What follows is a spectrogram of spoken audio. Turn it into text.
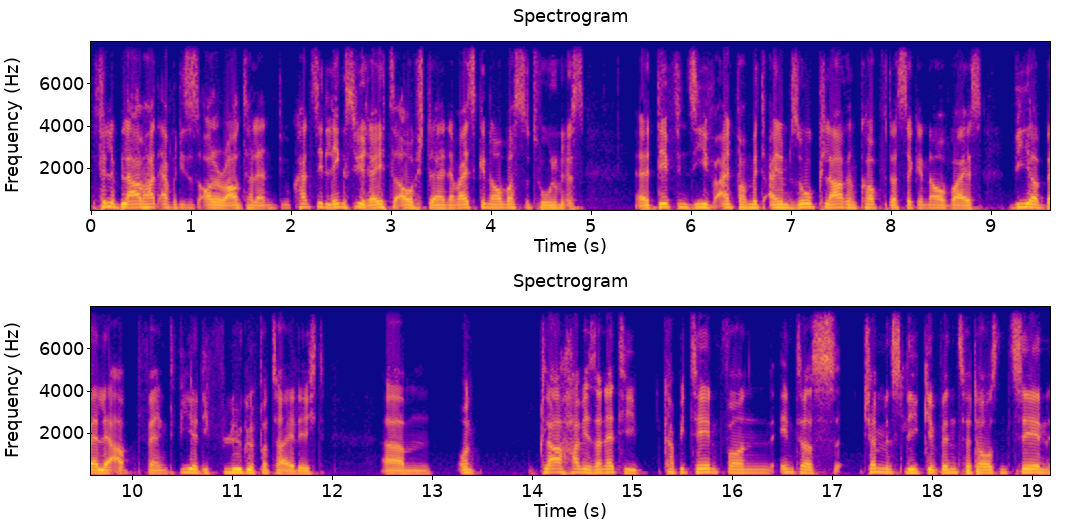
Philipp Lahm hat einfach dieses All-Around-Talent. Du kannst ihn links wie rechts aufstellen. Er weiß genau, was zu tun ist. Äh, defensiv einfach mit einem so klaren Kopf, dass er genau weiß, wie er Bälle abfängt, wie er die Flügel verteidigt. Ähm, und klar, Javier Zanetti, Kapitän von Inters Champions League Gewinn 2010,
